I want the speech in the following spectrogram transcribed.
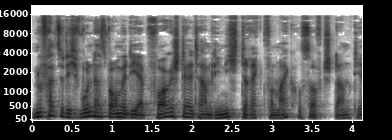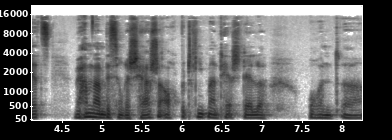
Nur falls du dich wunderst, warum wir die App vorgestellt haben, die nicht direkt von Microsoft stammt jetzt, wir haben da ein bisschen Recherche auch betrieben an der Stelle und äh,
